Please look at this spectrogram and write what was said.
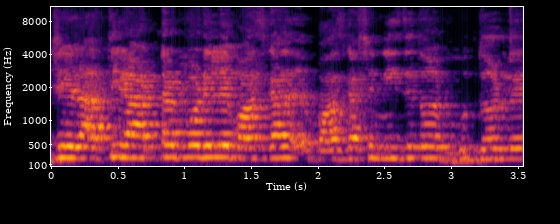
যে রাত্রির আটটার পর এলে বাঁশ গাছ বাঁশ গাছের নিচে তোমার ভূত ধরবে।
